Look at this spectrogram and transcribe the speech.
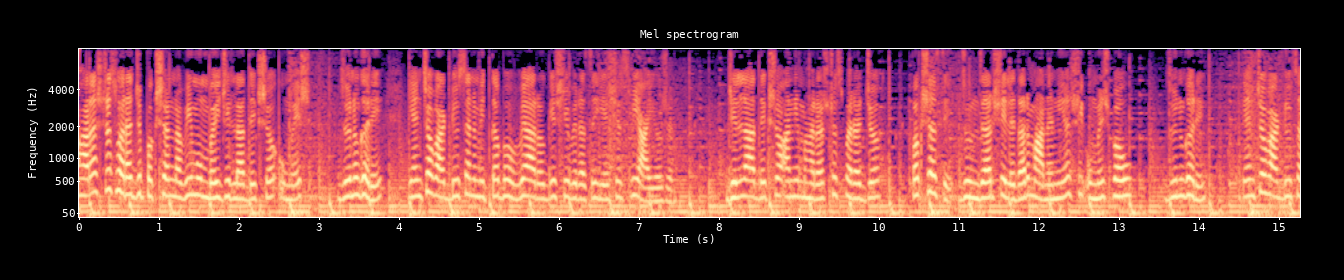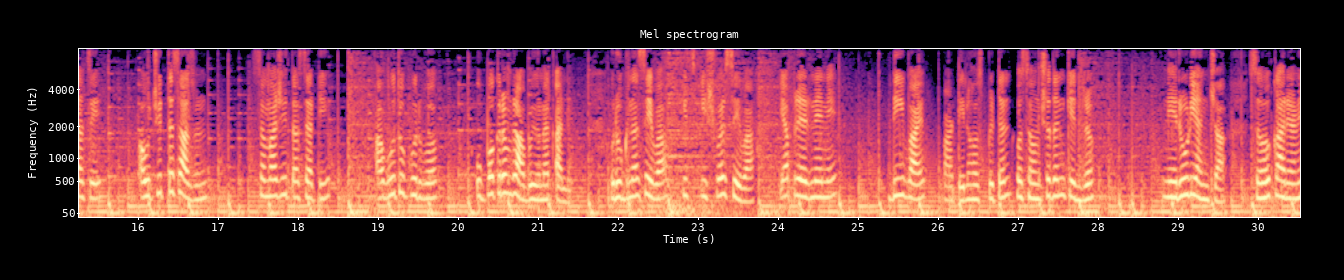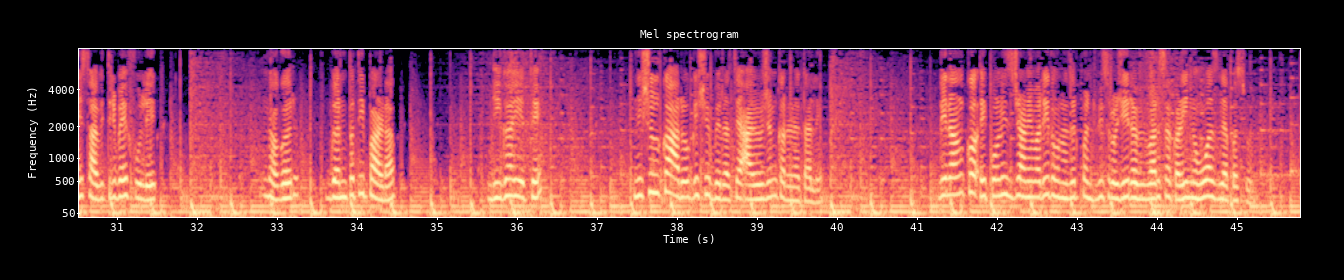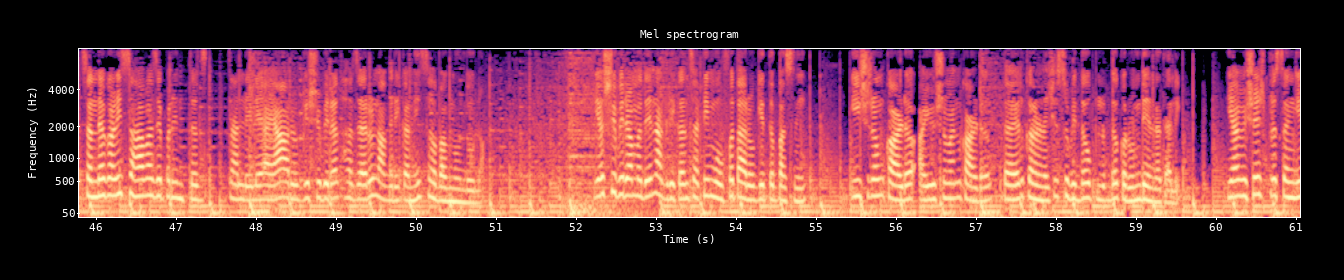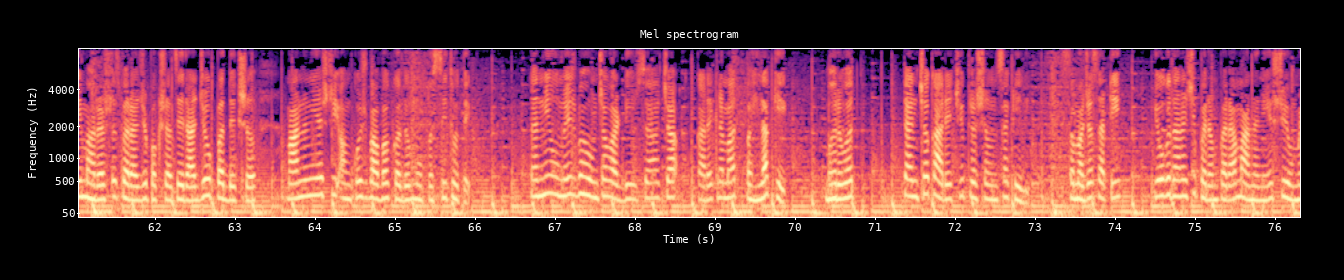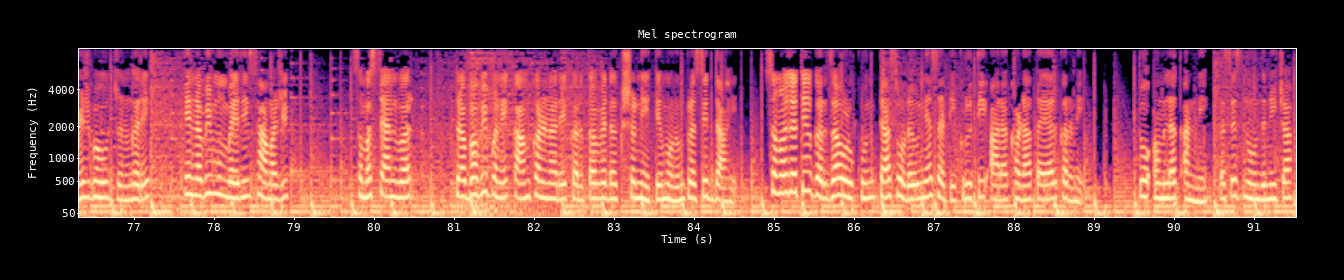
महाराष्ट्र स्वराज्य पक्ष नवी मुंबई जिल्हाध्यक्ष उमेश जुनघरे यांच्या वाढदिवसानिमित्त भव्य आरोग्य शिबिराचे यशस्वी आयोजन. जिल्हा अध्यक्ष आणि महाराष्ट्र स्वराज्य पक्षाचे झुंजार शिलेदार माननीय श्री उमेश भाऊ जुनगरे यांच्या वाढदिवसाचे औचित्य साधून समाजहितासाठी अभूतपूर्व उपक्रम राबविण्यात आले. रुग्णसेवा हीच ईश्वर सेवा या प्रेरणेने डी वाय पाटील हॉस्पिटल व संशोधन केंद्र नेरूळ यांच्या सहकार्याने सावित्रीबाई फुले. नगर गणपतीपाडा. दिघा येथे निशुल्क आरोग्य शिबिराचे आयोजन करण्यात आले. दिनांक एकोणीस जानेवारी दोन हजार पंचवीस रोजी रविवार सकाळी नऊ वाजल्यापासून संध्याकाळी सहा वाजेपर्यंत चाललेल्या या आरोग्य शिबिरात हजारो नागरिकांनी सहभाग नोंदवला. या शिबिरामध्ये नागरिकांसाठी मोफत आरोग्य तपासणी ई श्रम कार्ड आयुष्यमान कार्ड तयार करण्याची सुविधा उपलब्ध करून देण्यात आली. या विशेष प्रसंगी महाराष्ट्र स्वराज्य पक्षाचे राज्य उपाध्यक्ष माननीय श्री अंकुश बाबा कदम उपस्थित होते. त्यांनी उमेश भाऊंच्या वाढदिवसाच्या कार्यक्रमात पहिला केक भरवत त्यांच्या कार्याची प्रशंसा केली. समाजासाठी योगदानाची परंपरा माननीय श्री उमेश भाऊ जुनगरे हे नवी मुंबईतील सामाजिक समस्यांवर प्रभावीपणे काम करणारे कर्तव्यदक्ष नेते म्हणून प्रसिद्ध आहे. समाजातील गरजा ओळखून त्या सोडविण्यासाठी कृती आराखडा तयार करणे. तो अंमलात आणणे तसेच नोंदणीच्या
